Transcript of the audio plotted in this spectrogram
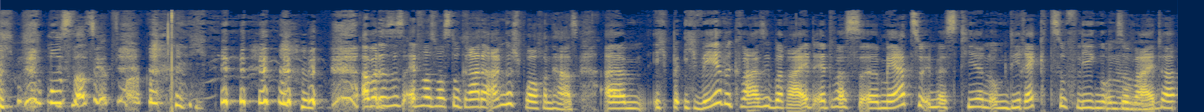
ich muss das jetzt machen. aber das ist etwas, was du gerade angesprochen hast. Ähm, ich, ich wäre quasi bereit, etwas äh, mehr zu investieren, um direkt zu fliegen und mhm. so weiter.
